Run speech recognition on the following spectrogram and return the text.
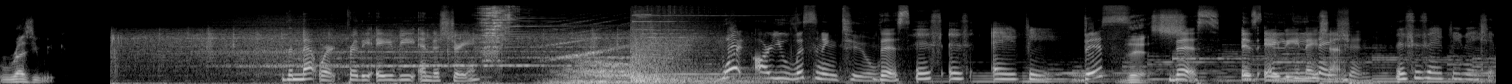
Resi Week. the network for the AV industry. What are you listening to? This, This is AV. This This. this is AV, Nation. This is AV Nation.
